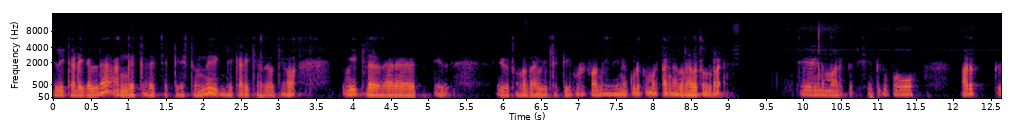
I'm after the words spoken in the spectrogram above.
வெளி கடைகளில் அங்கே கிடைச்ச டேஸ்ட் வந்து இங்கே கிடைக்காது ஓகேவா வீட்டில் வேறு இது இது சொன்னதான் வீட்டில் டீ கொடுப்பாங்க இல்லைன்னா கொடுக்க மாட்டாங்க அதனால் சொல்கிறேன் சரி நம்ம அடுத்த விஷயத்துக்கு போவோம். அடுத்து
